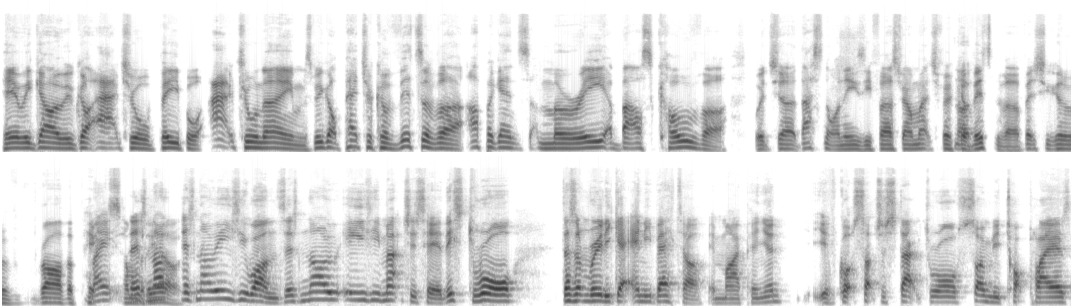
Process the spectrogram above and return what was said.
Here we go. We've got actual people, actual names. We've got Petra Kvitova up against Marie Bouzkova, which uh, that's not an easy first round match for no. Kvitova, but she could have rather picked Mate, somebody there's no, else. There's no easy ones. There's no easy matches here. This draw doesn't really get any better, in my opinion. You've got such a stacked draw, so many top players.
